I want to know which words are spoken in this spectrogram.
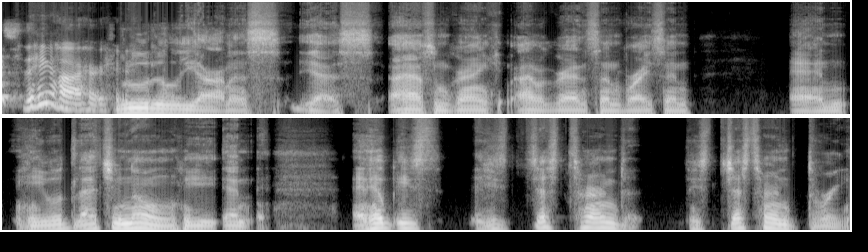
Yes, they are. Brutally honest. Yes. I have some grand I have a grandson, Bryson, and he would let you know. He and and he'll he's he's just turned he's just turned three.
